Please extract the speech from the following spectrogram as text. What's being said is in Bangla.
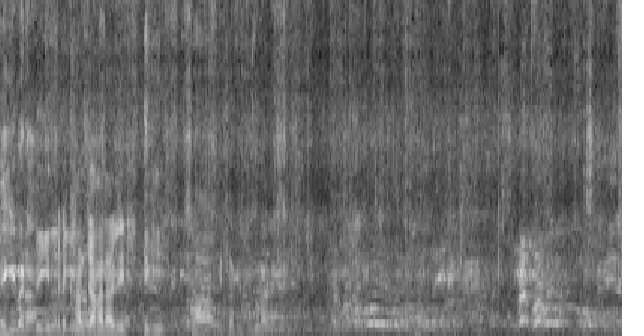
দিঘি বেটা? দেখি না খান জাহান আলীর দিঘি।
